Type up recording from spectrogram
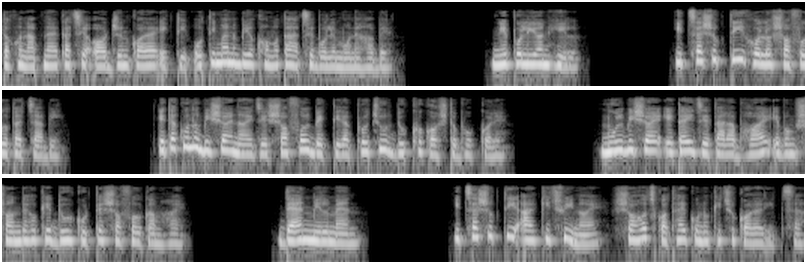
তখন আপনার কাছে অর্জন করার একটি অতিমানবীয় ক্ষমতা আছে বলে মনে হবে। নেপোলিয়ন হিল। ইচ্ছাশক্তিই হল সফলতার চাবি। এটা কোনো বিষয় নয় যে সফল ব্যক্তিরা প্রচুর দুঃখ কষ্ট ভোগ করে। মূল বিষয় এটাই যে তারা ভয় এবং সন্দেহকে দূর করতে সফলকাম হয়। Dan Millman. ইচ্ছাশক্তি আর কিছুই নয়, সহজ কথায় কোনো কিছু করার ইচ্ছা।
